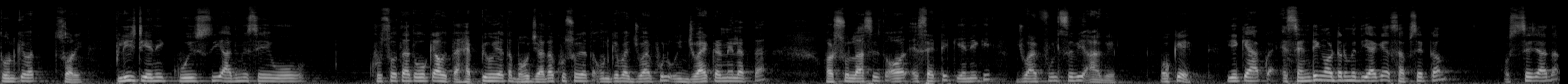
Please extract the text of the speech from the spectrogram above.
तो उनके बाद सॉरी प्लीज़ यानी किसी आदमी से वो खुश होता है तो वो क्या होता है? हैप्पी हो जाता है, बहुत ज़्यादा खुश हो जाता है, उनके बाद जॉयफुल इंजॉय करने लगता है। हर्षोल्लासित और एसेटिक यानी कि जॉयफुल से भी आगे। ओके ये क्या आपका असेंडिंग ऑर्डर में दिया गया? सबसे कम, उससे ज़्यादा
